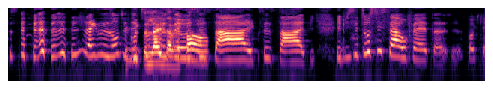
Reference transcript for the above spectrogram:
chaque saison, tu Écoute, découvres là, que c'est pas, aussi ça, et que c'est ça, et puis, et puis c'est aussi ça, au fait. Ok.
